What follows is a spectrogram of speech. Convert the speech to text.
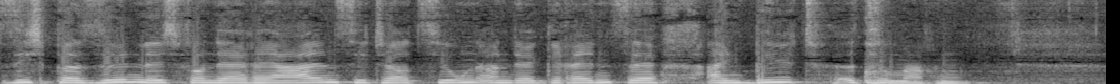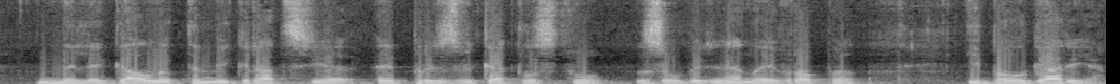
sich persönlich von der realen Situation an der Grenze ein Bild äh, zu machen. Нелегалната миграция е предизвикателство за Обединена Европа и България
